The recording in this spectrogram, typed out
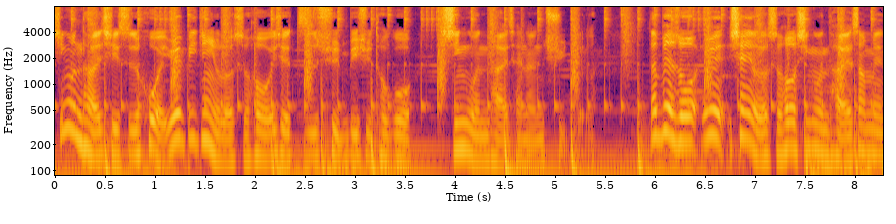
新闻台其实会，因为毕竟有的时候一些资讯必须透过新闻台才能取得。但比如说，因为现在有的时候新闻台上面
